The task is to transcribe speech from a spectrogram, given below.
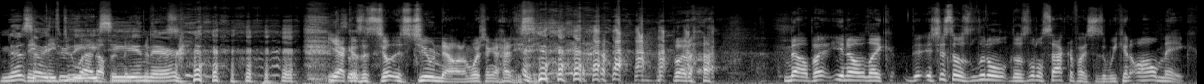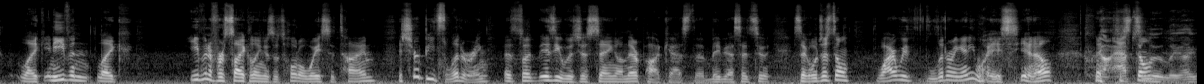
Notice They- how he threw do the add up and AC in there. Yeah, because it's it's June now, and I'm wishing I had AC. but uh, no, but you know, like th- it's just those little those little sacrifices that we can all make. Like, and even like even if recycling is a total waste of time, it sure beats littering. That's what Izzy was just saying on their podcast. That maybe I said soon. It's like, well, just don't. Why are we littering anyways? You know? no, Like, just don't- absolutely. I,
